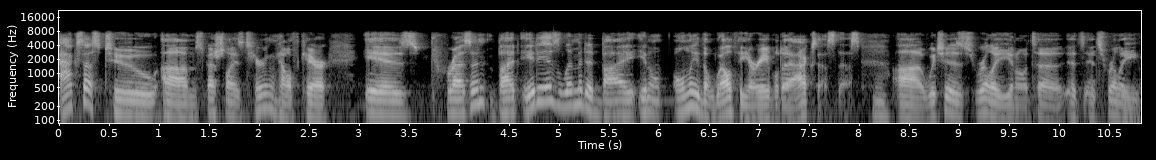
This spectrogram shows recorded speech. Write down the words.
access to um, specialized hearing healthcare is present, but it is limited by you know only the wealthy are able to access this, mm. uh, which is really you know it's a, it's it's really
